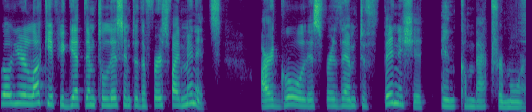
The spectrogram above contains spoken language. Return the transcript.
Well, you're lucky if you get them to listen to the first five minutes. Our goal is for them to finish it and come back for more.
